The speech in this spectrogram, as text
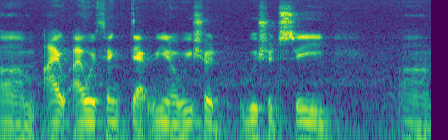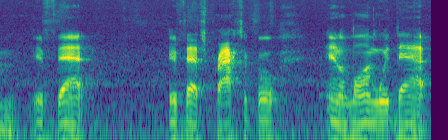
Um, I, I would think that, you know, we should, we should see, um, if that, if that's practical. And along with that,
